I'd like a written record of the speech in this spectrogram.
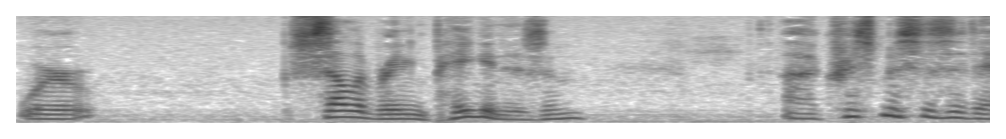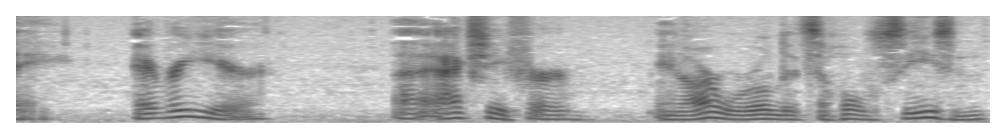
we're celebrating paganism. Uh, Christmas is a day every year. Uh, actually, for in our world, it's a whole season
